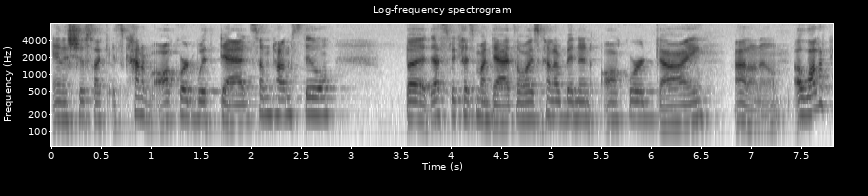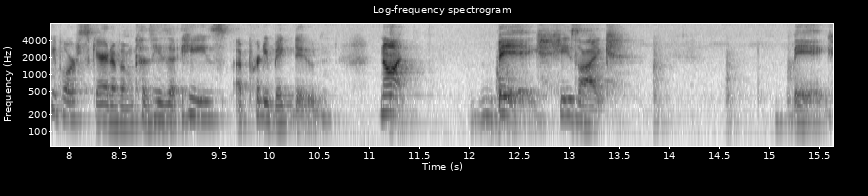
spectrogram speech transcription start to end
And it's just like, it's kind of awkward with dad sometimes still. But that's because my dad's always kind of been an awkward guy. I don't know. A lot of people are scared of him because he's a, he's a pretty big dude. Not big. He's like big.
